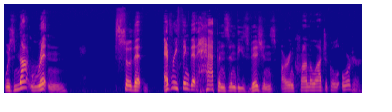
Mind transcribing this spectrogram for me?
was not written so that everything that happens in these visions are in chronological order.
